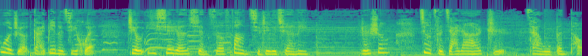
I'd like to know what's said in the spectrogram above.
握着改变的机会，只有一些人选择放弃这个权利，人生就此戛然而止，再无奔头。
